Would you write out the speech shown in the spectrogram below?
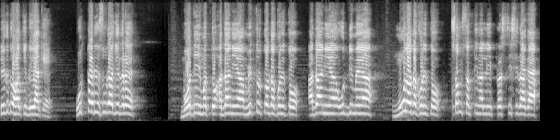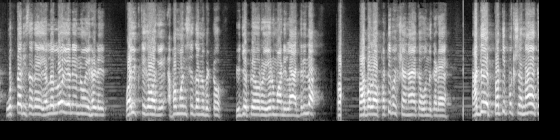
ತೆಗೆದು ಹಾಕಿದ್ದು ಯಾಕೆ? ಉತ್ತರಿಸುವುದಾಗಿದ್ರೆ ಮೋದಿ ಮತ್ತು ಅದಾನಿಯ ಮಿತ್ರತ್ವದ ಕುರಿತು, ಅದಾನಿಯ ಉದ್ದಿಮೆಯ ಮೂಲದ ಕುರಿತು ಸಂಸತ್ತಿನಲ್ಲಿ ಪ್ರಶ್ನಿಸಿದಾಗ ಉತ್ತರಿಸದೆ ಎಲ್ಲೆಲ್ಲೋ ಏನೇನೋ ಹೇಳಿ ವೈಯಕ್ತಿಕವಾಗಿ ಅಪಮಾನಿಸಿದ್ದನ್ನು ಬಿಟ್ಟು ಬಿಜೆಪಿಯವರು ಏನು ಮಾಡಿಲ್ಲ. ಅದರಿಂದ ಪ್ರಬಲ ಪ್ರತಿಪಕ್ಷ ನಾಯಕ ಒಂದು ಕಡೆ, ಅದೇ ಪ್ರತಿಪಕ್ಷ ನಾಯಕ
